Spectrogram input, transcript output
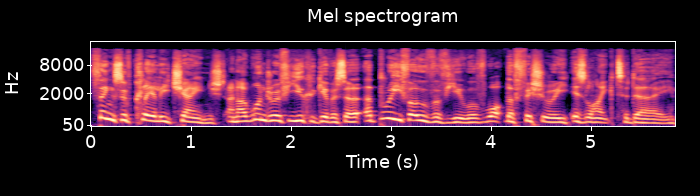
things have clearly changed, and I wonder if you could give us a, a brief overview of what the fishery is like today.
